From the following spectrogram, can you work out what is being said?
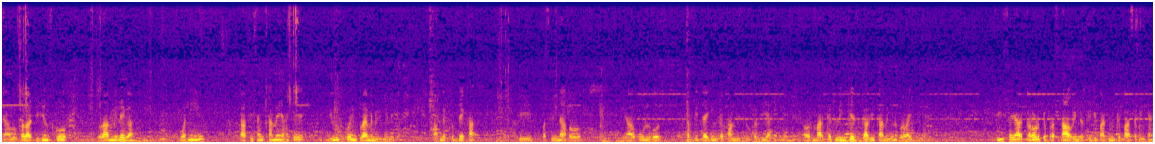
जहाँ लोकल आर्टिजन्स को लाभ मिलेगा, वहीं काफ़ी संख्या में यहाँ के यूथ को एम्प्लॉयमेंट भी मिलेगा। आपने खुद देखा कि पश्मीना हो या ऊल हो, सबकी टैगिंग का काम भी शुरू कर दिया और मार्केट लिंकेज का भी काम इन्होंने प्रोवाइड किया। बीस हज़ार करोड़ के प्रस्ताव इंडस्ट्री डिपार्टमेंट के पास अभी हैं।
